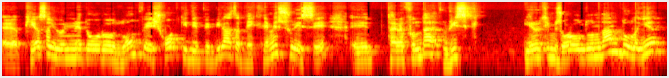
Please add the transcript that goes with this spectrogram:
e, piyasa yönüne doğru long ve short gidip ve biraz da bekleme süresi e, tarafında risk yönetimi zor olduğundan dolayı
